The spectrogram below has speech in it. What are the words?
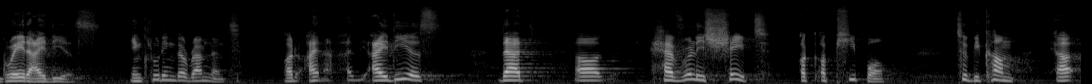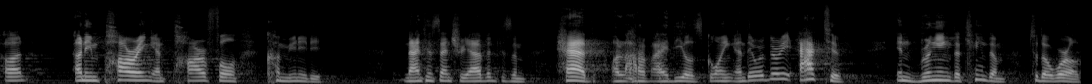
great ideas, including the remnant. Ideas that uh, have really shaped a, a people to become a, a, an empowering and powerful community. 19th century Adventism had a lot of ideals going, and they were very active in bringing the kingdom to the world.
